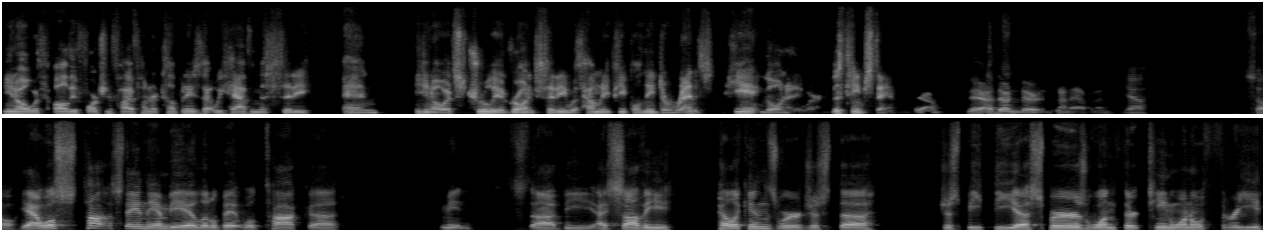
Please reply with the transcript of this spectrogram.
you know with all the fortune 500 companies that we have in this city and you know it's truly a growing city with how many people need to rent he ain't going anywhere this team's staying yeah, they're, they're, it's not happening. Yeah. So yeah, we'll s- stay in the NBA a little bit. We'll talk. Uh, I mean, uh, the I saw the Pelicans were just uh, just beat the uh, Spurs 113-103.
